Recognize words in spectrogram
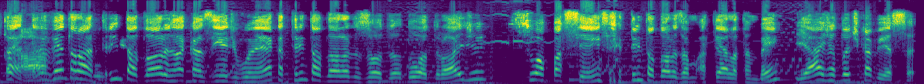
É, tá Ah. vendo lá, 30 dólares na casinha de boneca, 30 dólares do, Android, sua paciência, 30 dólares a, tela também, e haja dor de cabeça.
